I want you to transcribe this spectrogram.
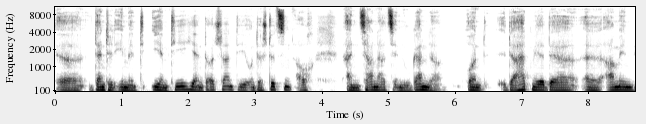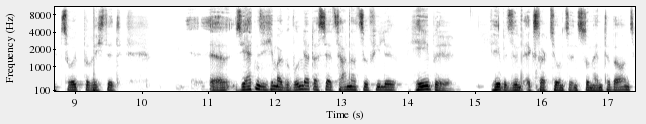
äh, Dental EMT hier in Deutschland, die unterstützen auch einen Zahnarzt in Uganda. Und da hat mir der äh, Armin zurückberichtet, äh, sie hätten sich immer gewundert, dass der Zahnarzt so viele Hebel, Hebel sind Extraktionsinstrumente bei uns,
